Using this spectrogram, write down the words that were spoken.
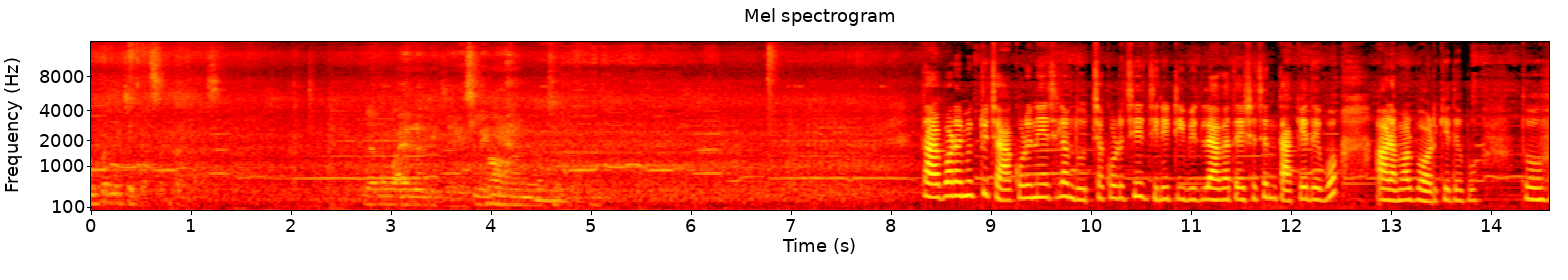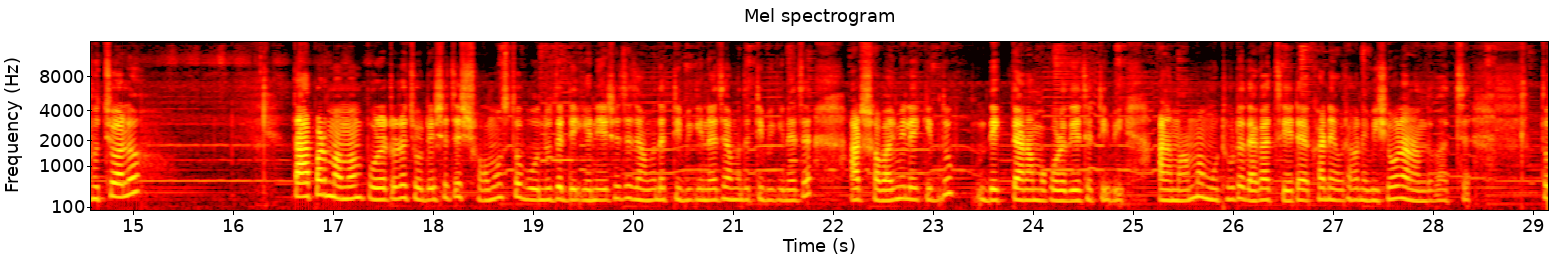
ऊपर नीचे कर सकता है ज़्यादा वायर ना दिख जाए इसलिए তারপর আমি একটু চা করে নিয়েছিলাম দুধ চা করেছি যিনি টিভি লাগাতে এসেছেন তাকে দেব আর আমার বরকে দেব তো চলো তারপর মামাম পড়ে টরে চলে এসেছে, সমস্ত বন্ধুদের ডেকে নিয়ে এসেছে যে আমাদের টিভি কিনেছে, আমাদের টিভি কিনেছে। আর সবাই মিলে কিন্তু দেখতে আরম্ভ করে দিয়েছে টিভি। আর মাম্মা মুঠে উঠে দেখাচ্ছে, এটা এখানে ওটাখানে ভীষণ আনন্দ পাচ্ছে। তো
